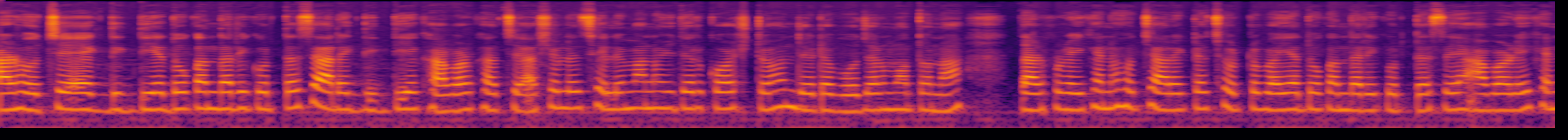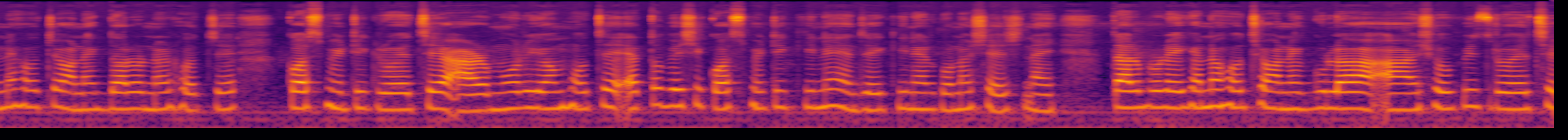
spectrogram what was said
আর হচ্ছে একদিক দিয়ে দোকানদারি করতেছে, আরেক দিক দিয়ে খাবার খাচ্ছে। আসলে ছেলে মানুষদের কষ্ট, যেটা বোঝার মতো না। তারপরে এখানে হচ্ছে আরেকটা ছোট্ট ভাইয়া দোকানদারি করতেছে। আবার এখানে হচ্ছে অনেক ধরনের হচ্ছে কসমেটিক রয়েছে। আর মরিয়ম হচ্ছে এত বেশি কসমেটিক কিনে যে কিনার কোনো শেষ নাই। তারপরে এখানে হচ্ছে অনেকগুলা শোপিস রয়েছে।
